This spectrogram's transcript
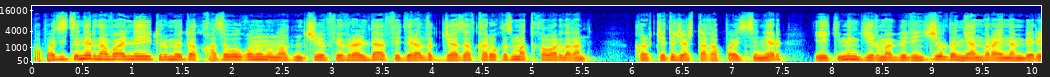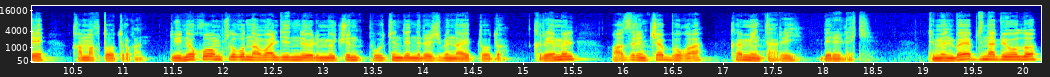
Оппозиционер навальный түрмөдө каза болгонун он алтынчы февралда федералдык жаза аткаруу кызматы кабарлаган. Кырк жети жаштагы оппозиционер эки миң жыйырма биринчи жылдын январь айынан бери камакта отурган. Дүйнө коомчулугу навальныйдын өлүмү үчүн путиндин режимин айыптоодо. Кремль азырынча буга комментарий бере элек түмөнбай абдинаби уулу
